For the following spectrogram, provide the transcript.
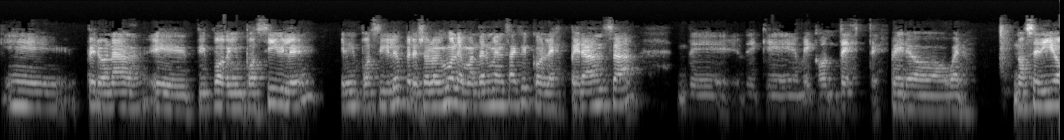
eh, pero nada, eh, tipo imposible, era imposible, pero yo lo mismo le mandé el mensaje con la esperanza de, que me conteste, pero bueno, no se dio,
